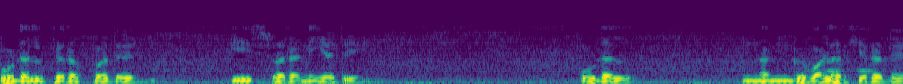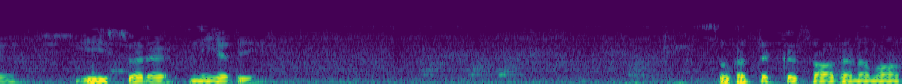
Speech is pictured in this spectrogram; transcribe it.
உடல் பிறப்பது ஈஸ்வர நியதி உடல் நன்கு வளர்கிறது ஈஸ்வர நியதி சுகத்திற்கு சாதனமாக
